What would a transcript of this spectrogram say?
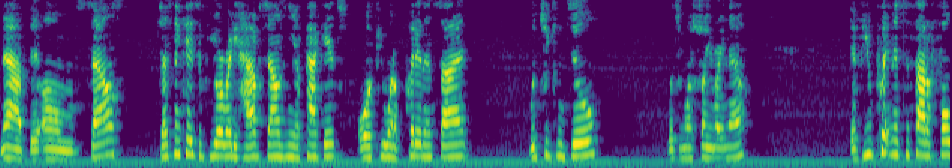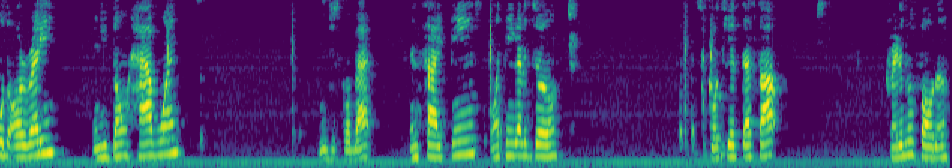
Now the um sounds, just in case if you already have sounds in your package or if you want to put it inside, what you can do, which I'm going to show you right now. If you putting this inside a folder already and you don't have one, you just go back inside themes. One thing you gotta do is go to your desktop, create a new folder.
